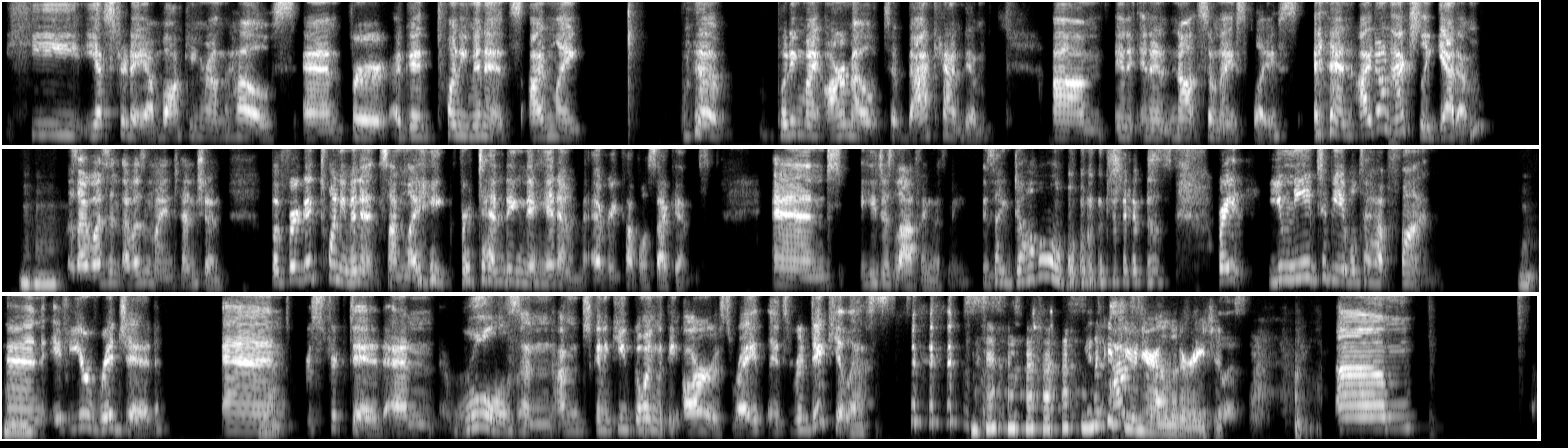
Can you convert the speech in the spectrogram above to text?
he yesterday i'm walking around the house and for a good 20 minutes i'm like putting my arm out to backhand him um in, in a not so nice place and i don't actually get him because I wasn't that wasn't my intention. But for a good 20 minutes, I'm like pretending to hit him every couple seconds. And he's just laughing with me. He's like, don't Just- right. You need to be able to have fun. hmm And if you're rigid and restricted and rules, and I'm just gonna keep going with the R's, right? It's ridiculous. Look at you and your alliteration. ridiculous. Um,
